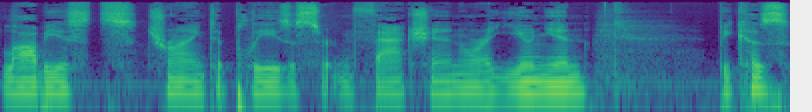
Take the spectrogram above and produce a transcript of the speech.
lobbyists trying to please a certain faction or a union because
